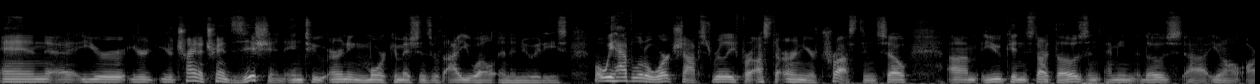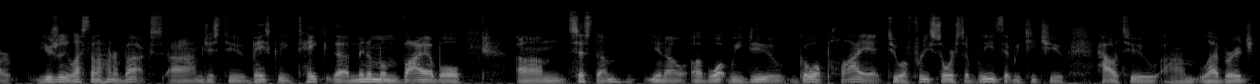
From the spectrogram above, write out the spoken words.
and uh, you're you're you're trying to transition into earning more commissions with IUL and annuities. Well, we have little workshops really for us to earn your trust, and so um, you can start those. And I mean, those uh, you know are usually less than 100 bucks um, just to basically take the minimum viable um, system, you know, of what we do, go apply it to a free source of leads that we teach you how to um, leverage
